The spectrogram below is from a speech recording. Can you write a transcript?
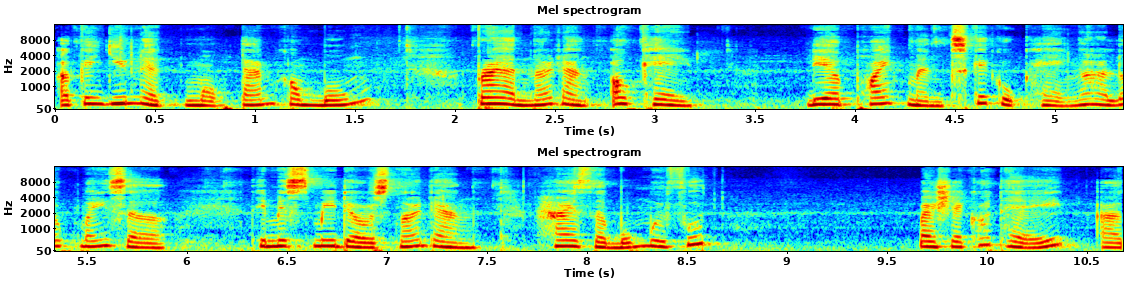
ở cái unit 1804. Brian nói rằng ok, the appointment, cái cuộc hẹn là lúc mấy giờ? Thì Miss Meadows nói rằng 2 giờ 40 phút. Bạn sẽ có thể à,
